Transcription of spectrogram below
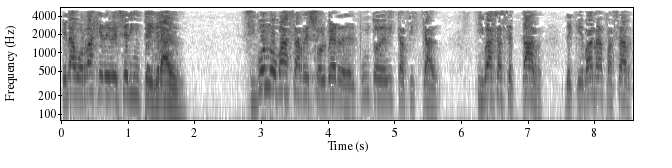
el abordaje debe ser integral. Si vos no vas a resolver desde el punto de vista fiscal y vas a aceptar de que van a pasar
